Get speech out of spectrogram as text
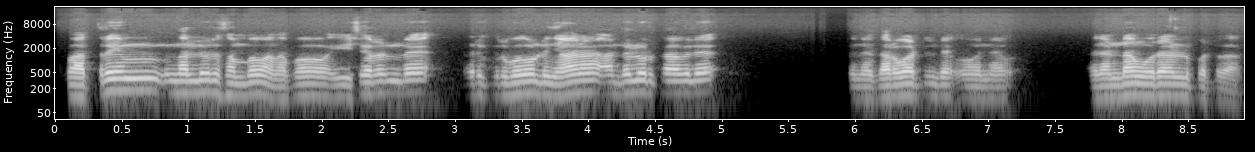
അപ്പോൾ അത്രയും നല്ലൊരു സംഭവമാണ്. അപ്പോൾ ഈശ്വരന്റെ ഒരു കൃപ കൊണ്ട് ഞാൻ അണ്ടലൂർ കാവിലെ പിന്നെ തറവാട്ടിന്റെ പിന്നെ രണ്ടാം ഊരാളിൽ പെട്ടതാണ്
